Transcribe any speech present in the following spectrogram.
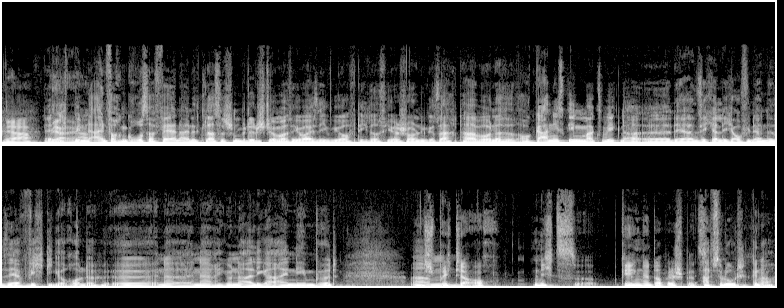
Ja, Äh, ja, ich bin ja. einfach ein großer Fan eines klassischen Mittelstürmers. Ich weiß nicht, wie oft ich das hier schon gesagt habe. Und das ist auch gar nichts gegen Max Wegner, der sicherlich auch wieder eine sehr wichtige Rolle in, der, in der Regionalliga einnehmen wird. Das Ähm, spricht ja auch nichts gegen eine Doppelspitze. Absolut, genau.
